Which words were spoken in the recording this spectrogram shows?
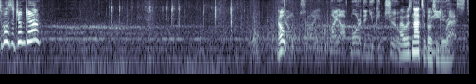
Supposed to jump down? Nope. Don't try and bite off more than you can chew. I was not supposed to need do that. rest.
